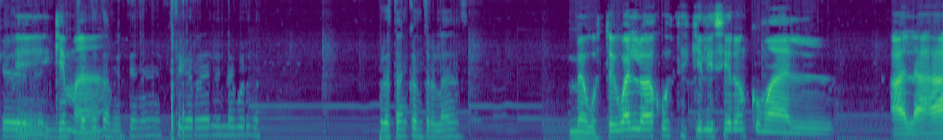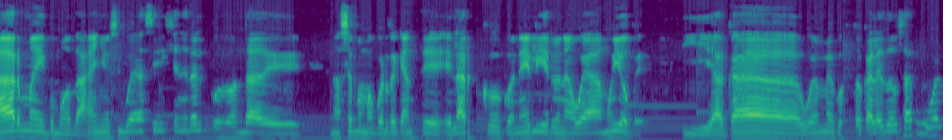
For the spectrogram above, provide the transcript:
Que Eh, ¿qué más? también tiene física real en la cuerda. Pero están controladas. Me gustó igual los ajustes que le hicieron como al a las armas y como daños y weas así en general, pues onda de no sé, pues me acuerdo que antes el arco con Ellie era una wea muy OP. Y acá, weón, me costó caleta usarlo igual.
